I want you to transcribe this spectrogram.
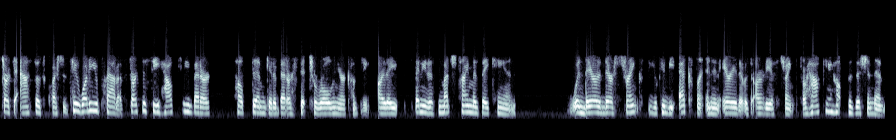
start to ask those questions. Hey, what are you proud of? Start to see how can you better help them get a better fit to role in your company. Are they spending as much time as they can? When they're in their strengths, you can be excellent in an area that was already a strength. So how can you help position them?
